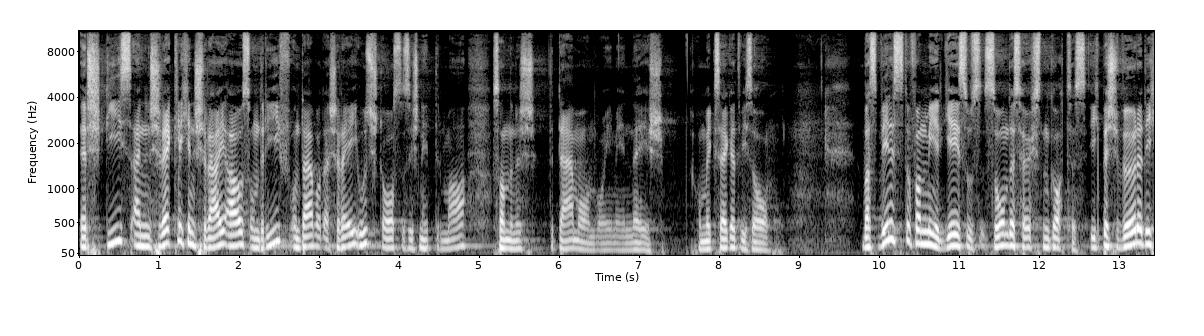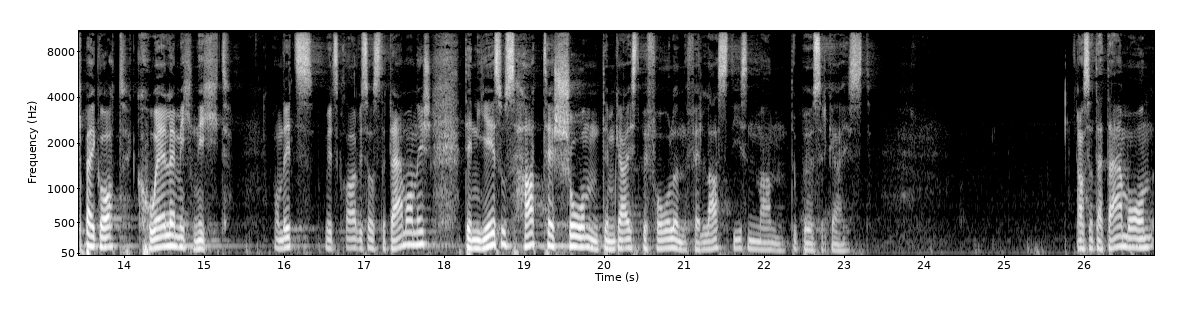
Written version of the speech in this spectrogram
Er stieß einen schrecklichen Schrei aus und rief, und der, der den Schrei ausstößt, das ist nicht der Mann, sondern es ist der Dämon, der ihm inne ist. Und wir sagen, wieso. Was willst du von mir, Jesus, Sohn des höchsten Gottes? Ich beschwöre dich bei Gott, quäle mich nicht. Und jetzt wird es klar, wieso es der Dämon ist. Denn Jesus hatte schon dem Geist befohlen, verlass diesen Mann, du böser Geist. Also der Dämon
